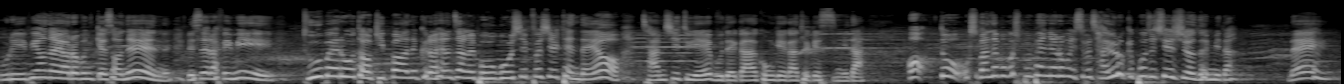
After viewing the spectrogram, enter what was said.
우리 피오나 여러분께서는 르세라핌이 두 배로 더 기뻐하는 그런 현장을 보고 싶으실 텐데요. 잠시 뒤에 무대가 공개가 되겠습니다. 어, 또 혹시 만나보고 싶은 팬 여러분 있으면 자유롭게 포즈 취해 주셔도 됩니다. 네.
